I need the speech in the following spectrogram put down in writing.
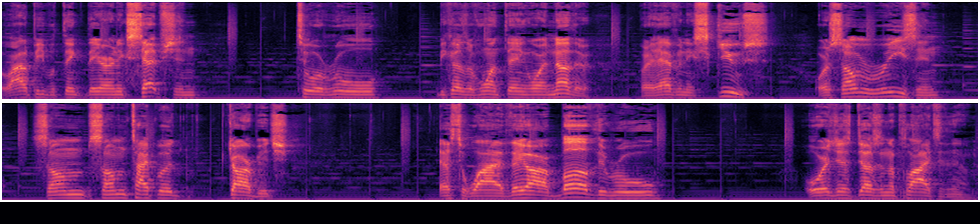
A lot of people think they are an exception to a rule because of one thing or another, or they have an excuse or some reason, some some type of garbage as to why they are above the rule or it just doesn't apply to them.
